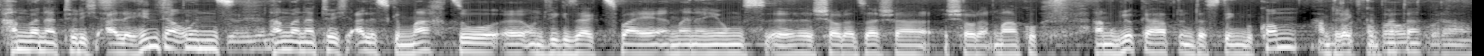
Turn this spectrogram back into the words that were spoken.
haben wir natürlich alle hinter uns, genau. haben wir natürlich alles gemacht so äh, und wie gesagt, zwei meiner Jungs, äh, Shoutout Sascha, Shoutout Marco, haben Glück gehabt und das Ding bekommen, Haben direkt Bot vom gebaut Pata. oder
